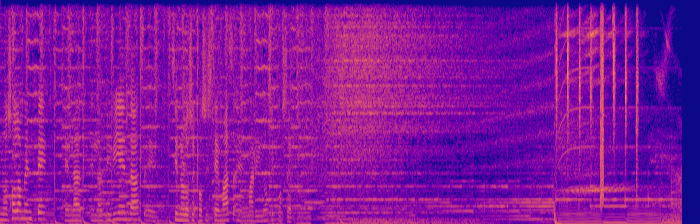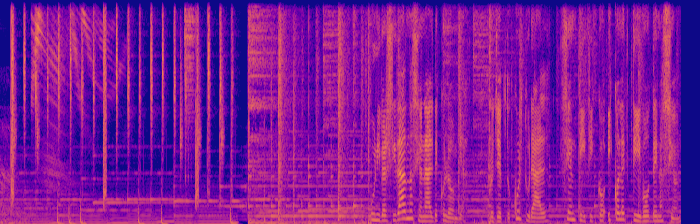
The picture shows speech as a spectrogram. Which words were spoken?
no solamente en las, viviendas, eh, sino los ecosistemas eh, marinos y costeros. Universidad Nacional de Colombia, proyecto cultural, científico y colectivo de nación.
